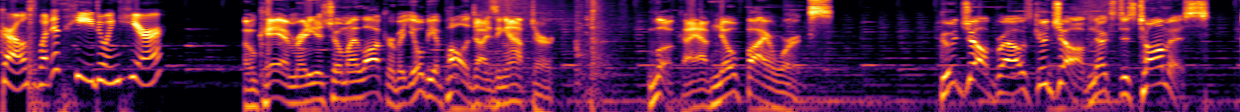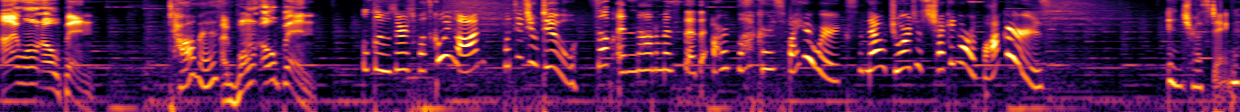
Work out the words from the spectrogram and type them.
Girls, what is he doing here? Okay, I'm ready to show my locker, but you'll be apologizing after. Look, I have no fireworks. Good job, Browse. Good job. Next is Thomas. I won't open. Thomas? I won't open. Losers, what's going on? What did you do? Some anonymous said that our locker's fireworks. Now George is checking our lockers. Interesting.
